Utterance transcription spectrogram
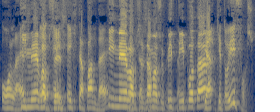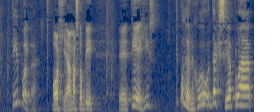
Όλα. Την έχει, έβαψες. Έχει, έχει τα πάντα, ε. Την Έχει έβαψες, τα άμα πάντα, σου πει έχει τα τίποτα. πάντα. Και, και το ύφος. Τίποτα. Όχι, άμα στο πει ε, τι έχεις, τίποτα δεν έχω. Εντάξει, απλά.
